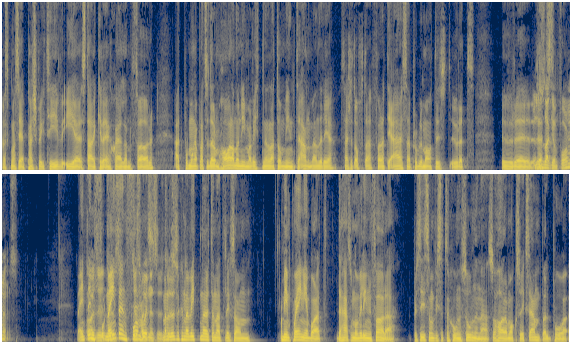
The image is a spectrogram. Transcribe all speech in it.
vad ska man säga, perspektiv är starkare än skälen för. Att på många platser där de har anonyma vittnen, att de inte använder det särskilt ofta för att det är så problematiskt ur ett... Ur, uh, rätts... like informants? Nej, inte, infor nej, inte informants. Men du ska kunna vittna utan att liksom... Min poäng är bara att det här som de vill införa, precis som visitationszonerna, så har de också exempel på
